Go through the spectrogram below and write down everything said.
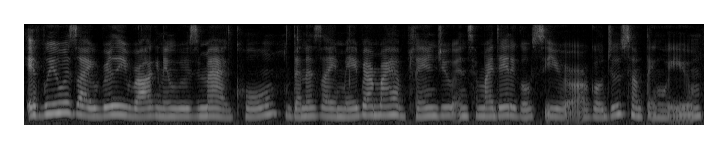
if we was like really rocking and we was mad cool, then it's like maybe I might have planned you into my day to go see you or go do something with you.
